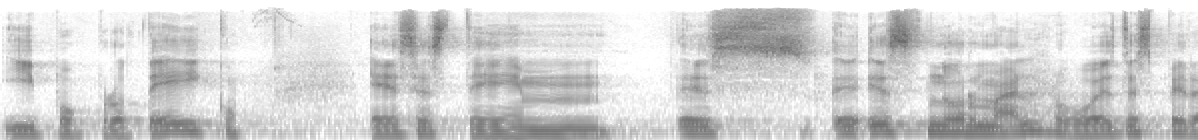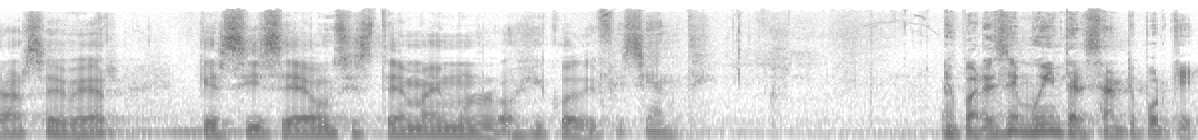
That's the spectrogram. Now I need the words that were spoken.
hipoproteico es este es, es normal o es de esperarse ver que sí sea un sistema inmunológico deficiente. Me parece muy interesante porque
